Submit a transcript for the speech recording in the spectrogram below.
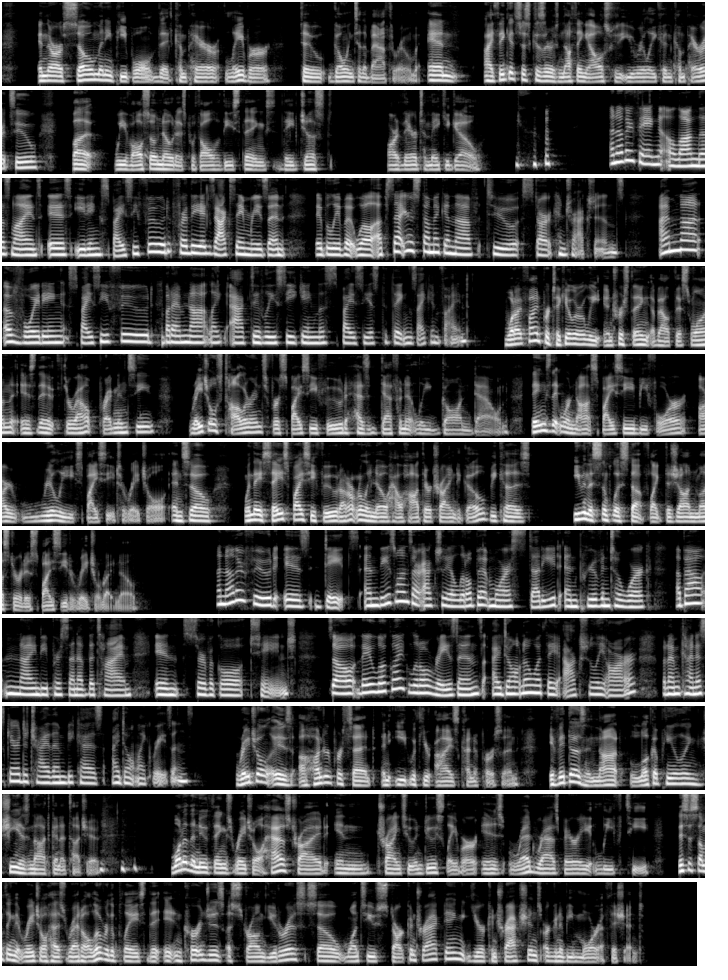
and there are so many people that compare labor to going to the bathroom. And I think it's just because there's nothing else that you really can compare it to. But we've also noticed with all of these things, they just are there to make you go. Another thing along those lines is eating spicy food for the exact same reason. They believe it will upset your stomach enough to start contractions. I'm not avoiding spicy food, but I'm not like actively seeking the spiciest things I can find. What I find particularly interesting about this one is that throughout pregnancy, Rachel's tolerance for spicy food has definitely gone down. Things that were not spicy before are really spicy to Rachel. And so when they say spicy food, I don't really know how hot they're trying to go because even the simplest stuff like Dijon mustard is spicy to Rachel right now. Another food is dates, and these ones are actually a little bit more studied and proven to work about 90% of the time in cervical change. So they look like little raisins. I don't know what they actually are, but I'm kind of scared to try them because I don't like raisins. Rachel is 100% an eat with your eyes kind of person. If it does not look appealing, she is not going to touch it. One of the new things Rachel has tried in trying to induce labor is red raspberry leaf tea. This is something that Rachel has read all over the place that it encourages a strong uterus. So once you start contracting, your contractions are going to be more efficient.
